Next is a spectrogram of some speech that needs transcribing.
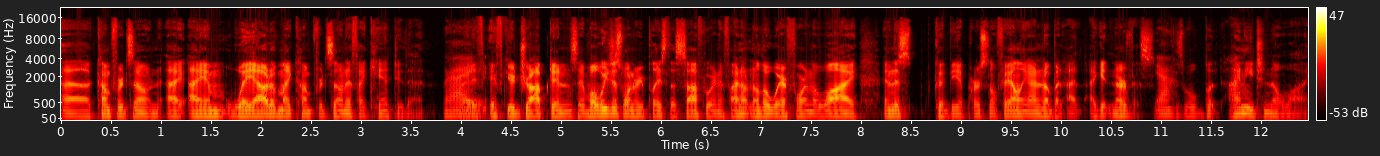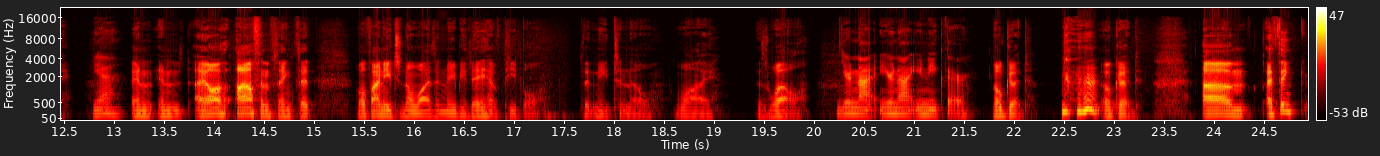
Uh, comfort zone. I, I am way out of my comfort zone if I can't do that. Right. If, if you're dropped in and say, well, we just want to replace the software, and if I don't know the wherefore and the why, and this could be a personal failing, I don't know, but I, I get nervous. Yeah. Because, well, but I need to know why. Yeah. And and I, I often think that, well, if I need to know why, then maybe they have people that need to know why as well. You're not you're not unique there. Oh, good. oh, good. Um, I think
